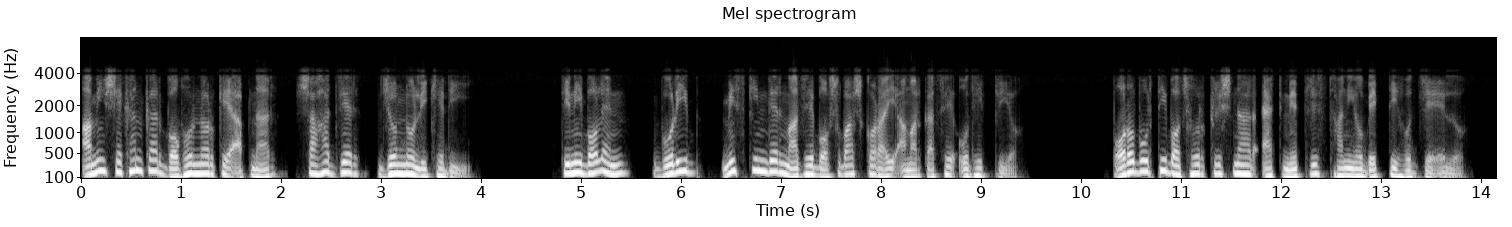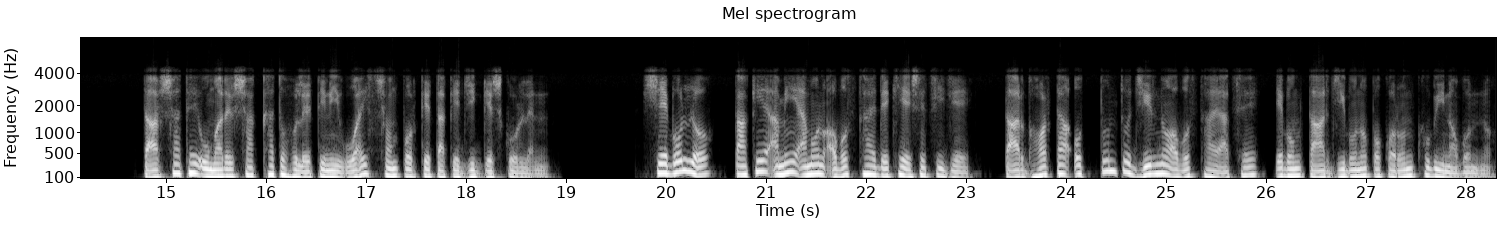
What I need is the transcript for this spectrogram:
আমি সেখানকার গভর্নরকে আপনার সাহায্যের জন্য লিখে দিই। তিনি বলেন, গরিব মিসকিনদের মাঝে বসবাস করাই আমার কাছে অধিক প্রিয়। পরবর্তী বছর কৃষ্ণার এক নেতৃস্থানীয় ব্যক্তি হজ্জে এল। তার সাথে উমারের সাক্ষাৎ হলে তিনি ওয়াইস সম্পর্কে তাকে জিজ্ঞেস করলেন। সে বলল, তাকে আমি এমন অবস্থায় দেখে এসেছি যে, তার ঘরটা অত্যন্ত জীর্ণ অবস্থায় আছে এবং তার জীবনোপকরণ খুবই নগণ্য।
